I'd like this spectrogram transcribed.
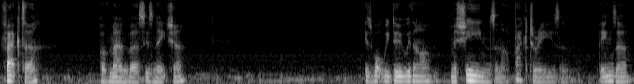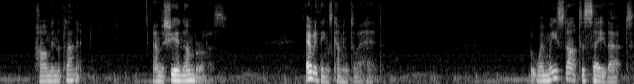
factor of man versus nature is what we do with our machines and our factories and things are harming the planet and the sheer number of us. Everything's coming to a head. But when we start to say that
